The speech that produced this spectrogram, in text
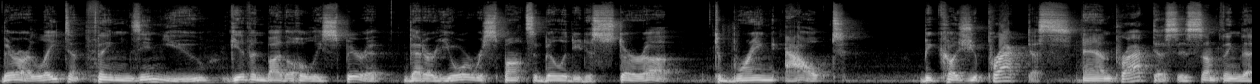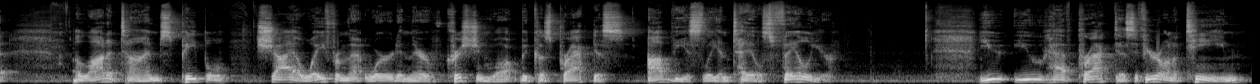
there are latent things in you given by the Holy Spirit that are your responsibility to stir up, to bring out because you practice. And practice is something that a lot of times people shy away from that word in their Christian walk because practice obviously entails failure. You you have practice. If you're on a team,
